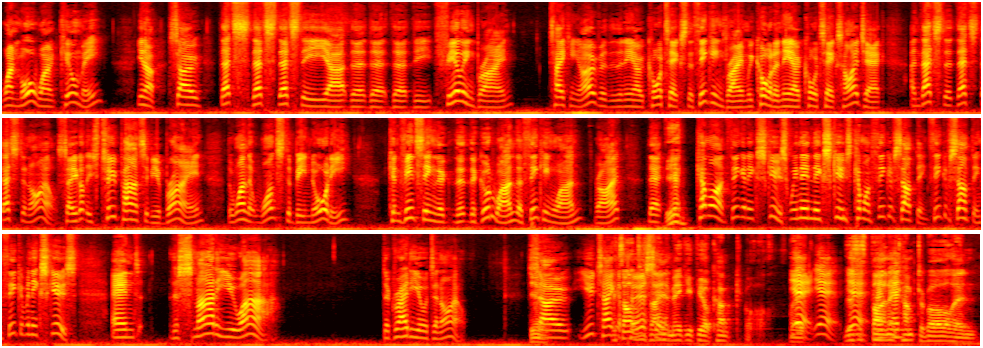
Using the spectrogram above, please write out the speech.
One more won't kill me you know, so that's that's that's the uh, the, the the the feeling brain taking over the, the neocortex, the thinking brain. We call it a neocortex hijack, and that's the that's that's denial. So you've got these two parts of your brain: the one that wants to be naughty, convincing the the, the good one, the thinking one, right? That yeah. come on, think an excuse. We need an excuse. Come on, think of something. Think of something. Think of an excuse. And the smarter you are, the greater your denial. Yeah. So you take it's a all person. designed to make you feel comfortable. Like, yeah, yeah. This yeah. is fun and, and, and comfortable, and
